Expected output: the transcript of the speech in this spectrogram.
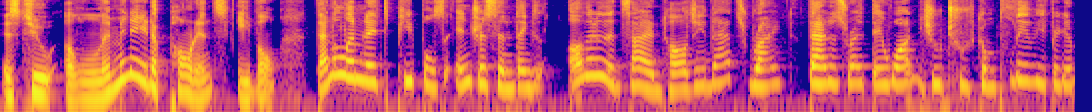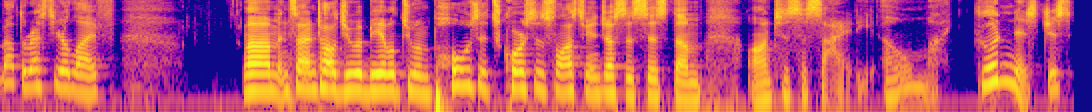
is to eliminate opponents, evil, that eliminates people's interest in things other than Scientology. That's right. That is right. They want you to completely forget about the rest of your life. Um, and Scientology would be able to impose its courses, philosophy, and justice system onto society. Oh my goodness, just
